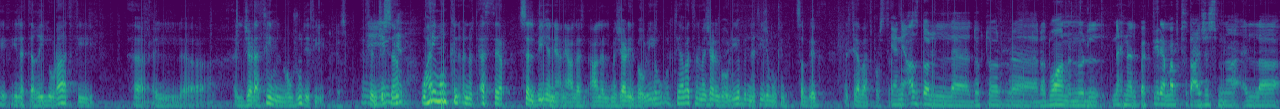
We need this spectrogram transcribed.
إلى تغيرات في آه، ال- آه، الجراثيم الموجودة في في الجسم. وهي ممكن انه تأثر سلبيا يعني على على المجاري البولية والتهابات المجاري البولية بالنتيجة ممكن تسبب التهابات بروستات يعني قصده الدكتور رضوان إنه نحن البكتيريا ما بتفوت على جسمنا إلا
